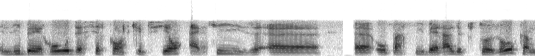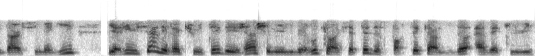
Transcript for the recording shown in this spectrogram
libéraux de circonscription acquises euh, euh, au Parti libéral depuis toujours, comme Darcy McGee, il a réussi à les recruter des gens chez les libéraux qui ont accepté de se porter candidat avec lui.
